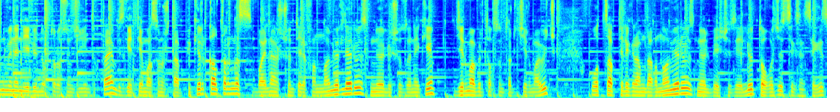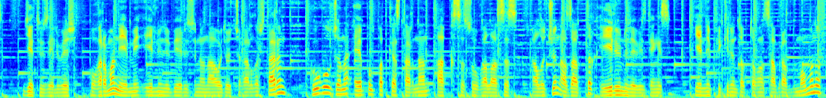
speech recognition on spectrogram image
ушуну менен элүүнү уктуруусун жыйынтыктайм. Бизге тема сунуштап пикир калтырыңыз. Байланыш үчүн телефон номерлерибиз нөл үч жүз он эки жыйырма бир токсон төрт жыйырма үч whatsapp телеграмдагы номерибиз нөл беш жүз элүү тогуз жүз сексен сегиз жети жүз элүү беш. Угарман эми эл үнү берүүсүнүн аудио чыгарылыштарын google жана apple подкасттарынан акысыз уга аласыз. Ал үчүн азаттык эл үнү деп издеңиз элдин пикирин топтогон сабыр абдымомунов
